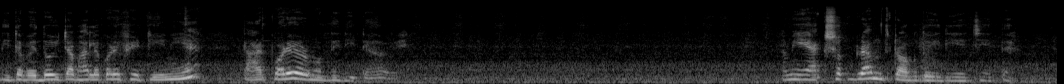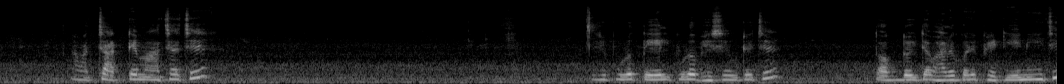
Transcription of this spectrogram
দিতে হবে। দইটা ভালো করে ফেটিয়ে নিয়ে তারপরে ওর মধ্যে দিতে হবে। আমি একশো গ্রাম টক দই দিয়েছি এতে। আমার চারটে মাছ আছে। পুরো তেল পুরো ভেসে উঠেছে। টক দইটা ভালো করে ফেটিয়ে নিয়েছি,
